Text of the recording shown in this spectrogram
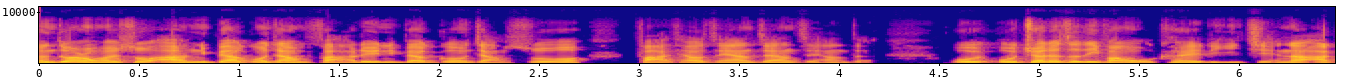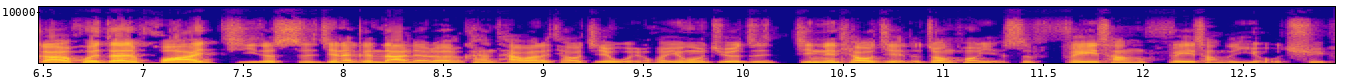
很多人会说啊，你不要跟我讲法律，你不要跟我讲说法条怎样怎样怎样的，我我觉得这地方我可以理解。那阿刚会再花一集的时间来跟大家聊聊看台湾的调解委员会，因为我觉得这今天调解的状况也是非常非常的有趣。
